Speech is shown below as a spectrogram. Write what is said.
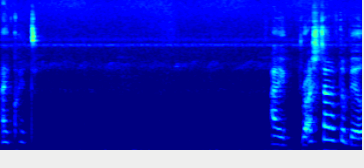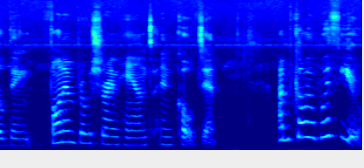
I quit. I rushed out of the building, phone and brochure in hand, and called Jen. I'm coming with you,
